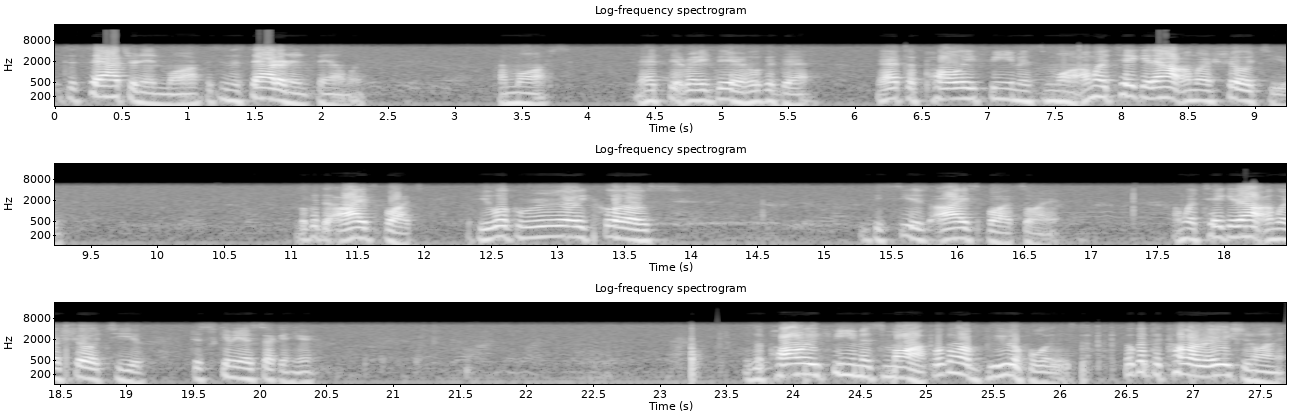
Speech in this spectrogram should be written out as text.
It's a Saturniid moth. It's in the Saturnid family of moths. That's it right there. Look at that. That's a polyphemus moth. I'm going to take it out. I'm going to show it to you. Look at the eye spots. If you look really close, you can see there's eye spots on it. I'm going to take it out. I'm going to show it to you. Just give me a second here. It's a polyphemus moth. Look at how beautiful it is. Look at the coloration on it.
